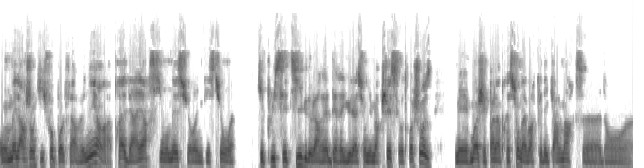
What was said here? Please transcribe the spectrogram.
on met l'argent qu'il faut pour le faire venir. Après, derrière, si on est sur une question qui est plus éthique de la dérégulation du marché, c'est autre chose. Mais moi, j'ai pas l'impression d'avoir que des Karl Marx euh, dans, euh,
